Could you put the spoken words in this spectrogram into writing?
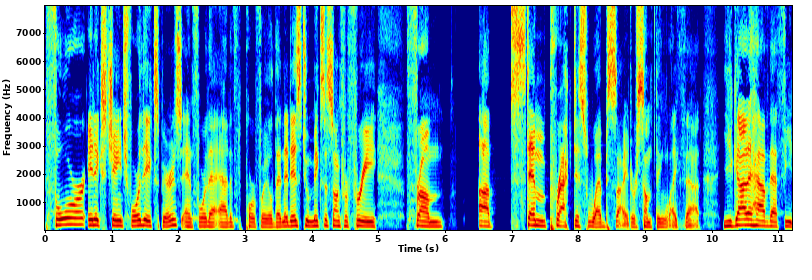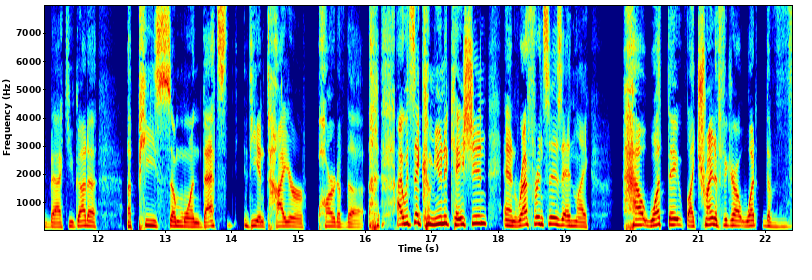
for in exchange for the experience and for that added portfolio than it is to mix a song for free from a STEM practice website or something like that. You got to have that feedback. You got to appease someone. That's the entire part of the, I would say, communication and references and like how, what they like trying to figure out what the v-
